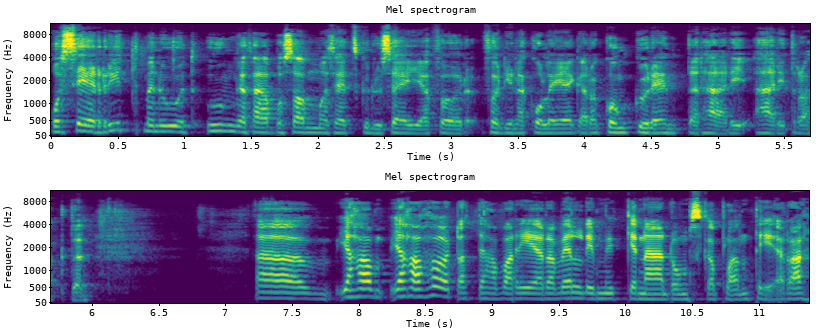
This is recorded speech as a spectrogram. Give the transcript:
Och ser rytmen ut ungefär på samma sätt skulle du säga för, för dina kollegor och konkurrenter här i, här i trakten? Uh, jag, har, jag har hört att det har varierat väldigt mycket när de ska plantera.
